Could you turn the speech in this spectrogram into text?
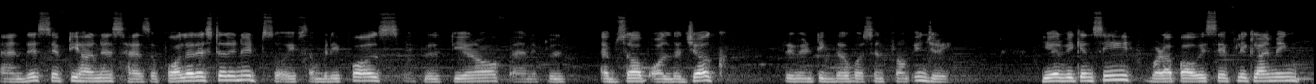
and this safety harness has a fall arrestor in it so if somebody falls it will tear off and it will absorb all the jerk preventing the person from injury. Here we can see Vada Pav is safely climbing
